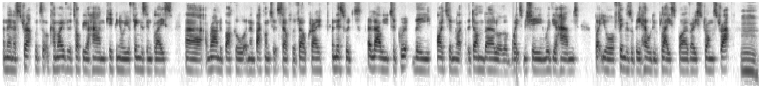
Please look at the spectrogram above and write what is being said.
and then a strap would sort of come over the top of your hand, keeping all your fingers in place. Uh, around a buckle and then back onto itself with Velcro. And this would allow you to grip the item like the dumbbell or the weights machine with your hand, but your fingers would be held in place by a very strong strap. Mm.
